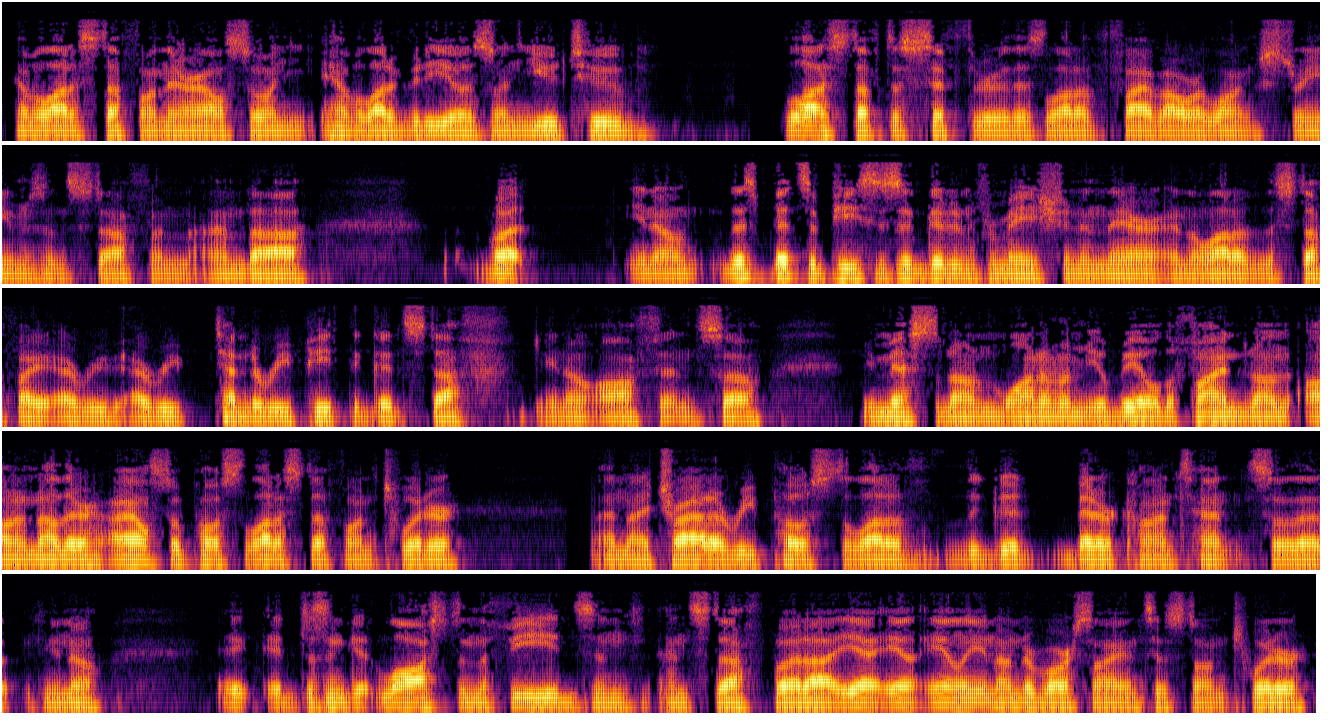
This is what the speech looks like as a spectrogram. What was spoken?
I have a lot of stuff on there. I also have a lot of videos on YouTube. A lot of stuff to sift through. There's a lot of five hour long streams and stuff, and and uh, but you know, there's bits and pieces of good information in there, and a lot of the stuff I I, re, I re, tend to repeat the good stuff, you know, often. So you missed it on one of them, you'll be able to find it on, on another. I also post a lot of stuff on Twitter, and I try to repost a lot of the good, better content so that you know it, it doesn't get lost in the feeds and and stuff. But uh, yeah, Alien Underbar Scientist on Twitter,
